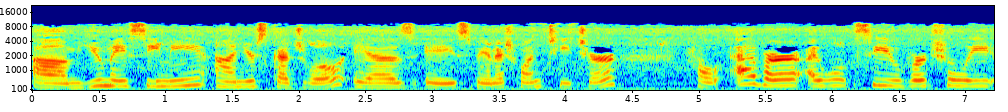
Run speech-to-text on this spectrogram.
Um, you may see me on your schedule as a Spanish 1 teacher. However, I won't see you virtually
